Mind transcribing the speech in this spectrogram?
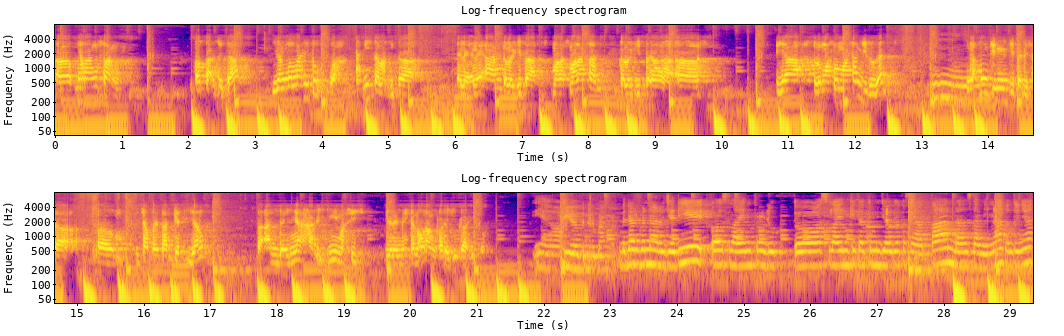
uh, merangsang otak kita yang lelah itu wah ini kalau kita ele-elean kalau kita malas-malasan kalau kita uh, ya lemas-lemasan gitu kan hmm. nggak mungkin kita bisa um, mencapai target yang seandainya hari ini masih diremehkan orang pada kita itu Iya, iya benar banget. Benar-benar. Jadi uh, selain produk, uh, selain kita tuh menjaga kesehatan dan stamina, tentunya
